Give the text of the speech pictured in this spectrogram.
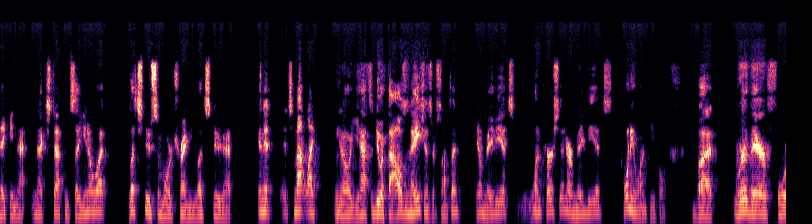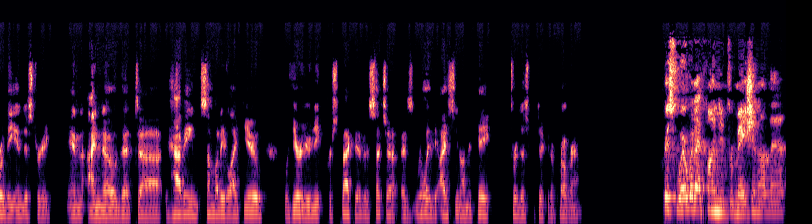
taking that next step and say, you know what? Let's do some more training. Let's do that. And it, it's not like, you know, you have to do a thousand agents or something. You know, maybe it's one person or maybe it's 21 people, but we're there for the industry. And I know that, uh, having somebody like you with your unique perspective is such a is really the icing on the cake for this particular program. Chris, where would I find information on that?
